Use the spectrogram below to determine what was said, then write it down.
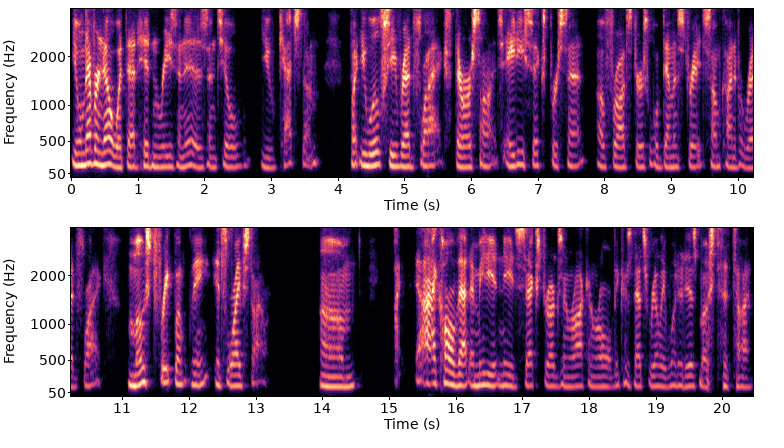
you'll never know what that hidden reason is until you catch them but you will see red flags. There are signs. 86% of fraudsters will demonstrate some kind of a red flag. Most frequently, it's lifestyle. Um, I, call that immediate needs sex, drugs, and rock and roll because that's really what it is most of the time.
